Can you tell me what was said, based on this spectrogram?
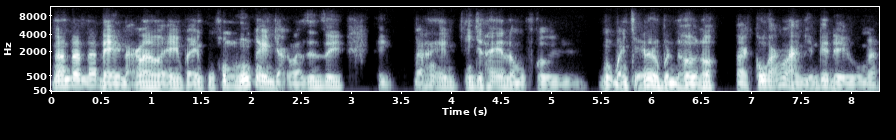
nó nó nó đè nặng lên em và em cũng không muốn em nhận là Gen Z. Thì bản thân em em chỉ thấy em là một người một bạn trẻ rất là bình thường thôi và cố gắng làm những cái điều mà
